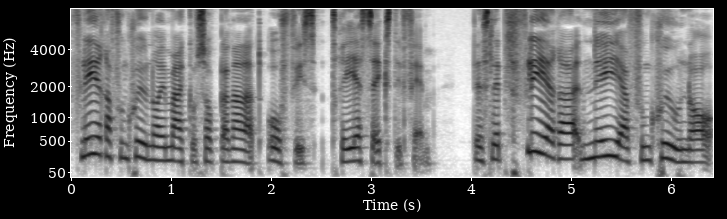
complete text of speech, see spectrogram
flera funktioner i Microsoft, bland annat Office 365. Det släpps flera nya funktioner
